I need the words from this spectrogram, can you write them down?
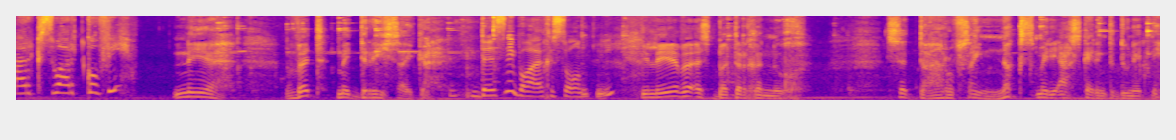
Sterk swart koffie? Nee, wit met 3 suiker. Dis nie baie gesond nie. Die lewe is bitter genoeg. Sit daar of sy niks met die egskeiding te doen het nie.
